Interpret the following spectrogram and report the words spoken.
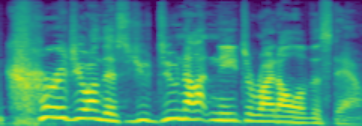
encourage you on this. You do not need to write all of this down.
